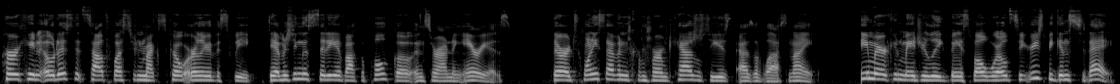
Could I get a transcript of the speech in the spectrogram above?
Hurricane Otis hit southwestern Mexico earlier this week, damaging the city of Acapulco and surrounding areas. There are 27 confirmed casualties as of last night. The American Major League Baseball World Series begins today.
